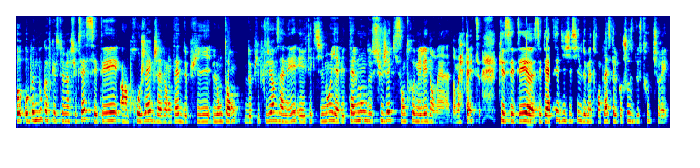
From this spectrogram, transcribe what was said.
Open Book of Customer Success, c'était un projet que j'avais en tête depuis longtemps, depuis plusieurs années, et effectivement, il y avait tellement de sujets qui s'entremêlaient dans ma dans ma tête que c'était euh, c'était assez difficile de mettre en place quelque chose de structuré.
